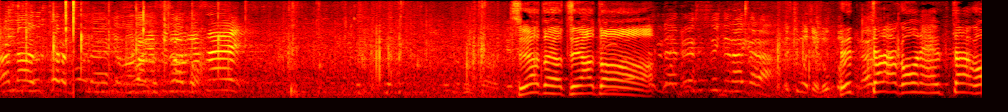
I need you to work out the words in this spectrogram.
ランナー打ったらゴーねツーアウトツーアウトよツーアウト。ベースついてないから。ちまちゃん6打ったらゴーね打ったらゴー。い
